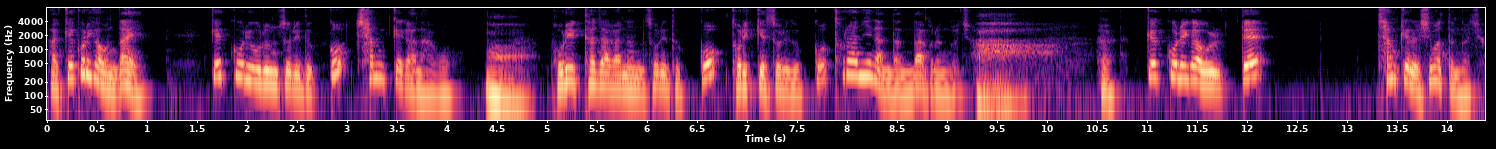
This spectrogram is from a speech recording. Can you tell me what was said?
아 꾀꼬리가 온다. 꾀꼬리 울음소리 듣고 참깨가 나고 어. 보리 타자가는 소리 듣고 도리깨 소리 듣고 토란이 난단다 그런 거죠. 아. 예. 꾀꼬리가 울 때 참깨를 심었던 거죠.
